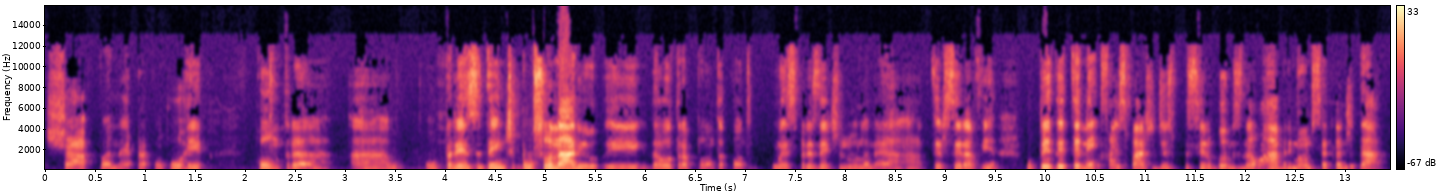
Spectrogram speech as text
chapa né, para concorrer contra a, o, presidente Bolsonaro e da outra ponta contra o ex-presidente Lula, né, a terceira via. O PDT nem faz parte disso porque Ciro Gomes não abre mão de ser candidato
